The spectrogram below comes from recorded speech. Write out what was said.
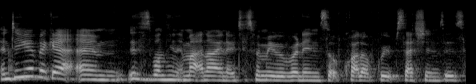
And do you ever get? Um, this is one thing that Matt and I noticed when we were running sort of quite a lot of group sessions. Is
